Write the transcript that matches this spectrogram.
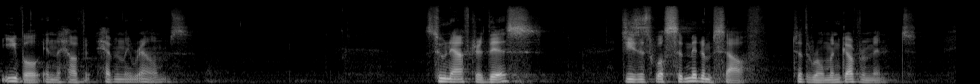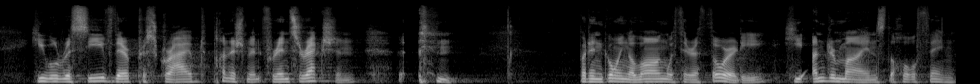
evil in the heavenly realms. Soon after this, Jesus will submit himself to the Roman government. He will receive their prescribed punishment for insurrection. but in going along with their authority, he undermines the whole thing.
